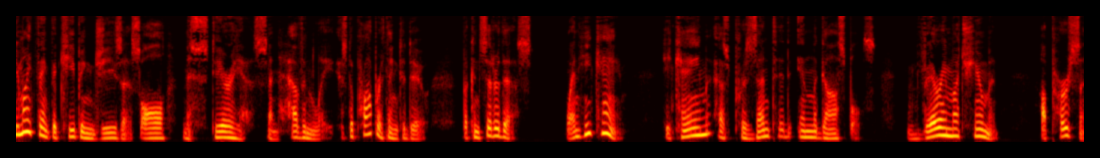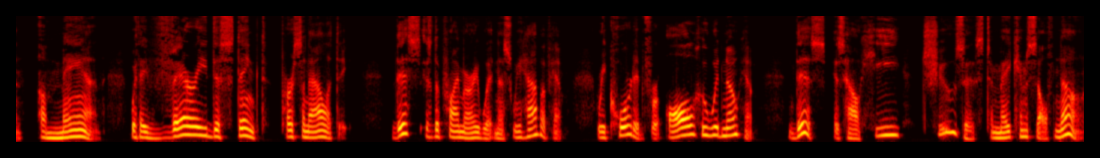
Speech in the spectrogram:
You might think that keeping Jesus all mysterious and heavenly is the proper thing to do, but consider this. When he came, he came as presented in the Gospels, very much human, a person, a man, with a very distinct personality. This is the primary witness we have of him, recorded for all who would know him. This is how he chooses to make himself known.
